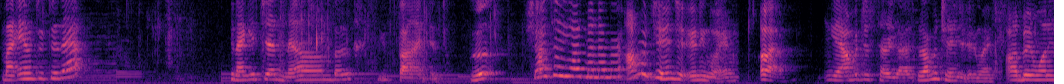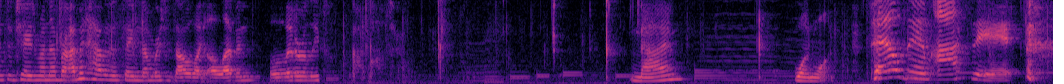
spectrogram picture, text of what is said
My answer to that? Can I get your number? You fine as. Should I tell you guys my number? I'm gonna change it anyway. Okay. Yeah, I'm gonna just tell you guys because I'm gonna change it anyway. I've been wanting to change my number. I've been having the same number since I was like 11, literally. Closer. Nine, one, one. Tell them I said.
